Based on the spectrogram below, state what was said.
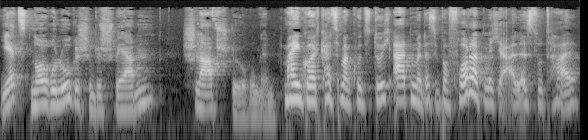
jetzt neurologische Beschwerden, Schlafstörungen. Mein Gott, kannst du mal kurz durchatmen? Das überfordert mich ja alles total.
